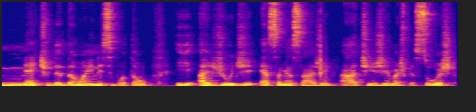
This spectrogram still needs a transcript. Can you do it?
mete o dedão aí nesse botão e ajude essa mensagem a atingir mais pessoas,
